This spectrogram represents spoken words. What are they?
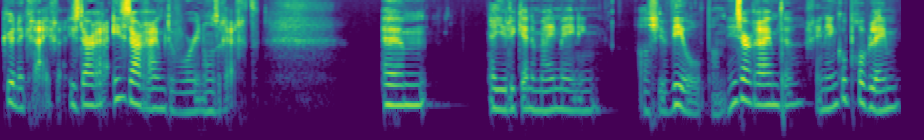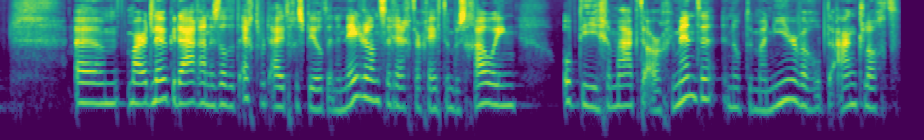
kunnen krijgen. Is daar, is daar ruimte voor in ons recht? En jullie kennen mijn mening. Als je wil, dan is er ruimte, geen enkel probleem. Um, maar het leuke daaraan is dat het echt wordt uitgespeeld. En de Nederlandse rechter geeft een beschouwing op die gemaakte argumenten en op de manier waarop de aanklacht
